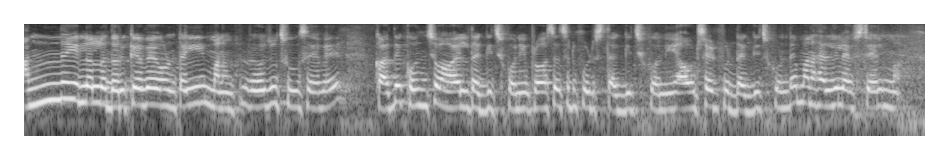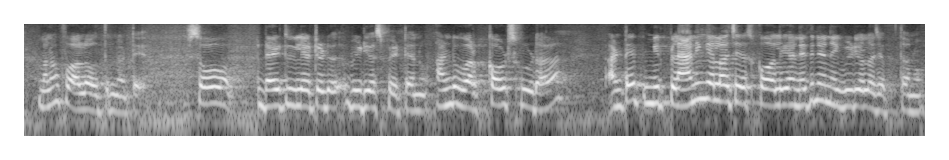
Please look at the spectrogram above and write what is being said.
అన్ని ఇళ్ళల్లో దొరికేవే ఉంటాయి. మనం రోజు చూసేవే. కాకపోతే కొంచెం ఆయిల్ తగ్గించుకొని ప్రాసెస్డ్ ఫుడ్స్ తగ్గించుకొని అవుట్ సైడ్ ఫుడ్ తగ్గించుకుంటే మన హెల్దీ లైఫ్ స్టైల్ మనం ఫాలో అవుతున్నట్టే. సో డైట్ రిలేటెడ్ వీడియోస్ పెట్టాను. అండ్ వర్కౌట్స్ కూడా. అంటే మీరు ప్లానింగ్ ఎలా చేసుకోవాలి అనేది నేను ఈ వీడియోలో చెప్తాను.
